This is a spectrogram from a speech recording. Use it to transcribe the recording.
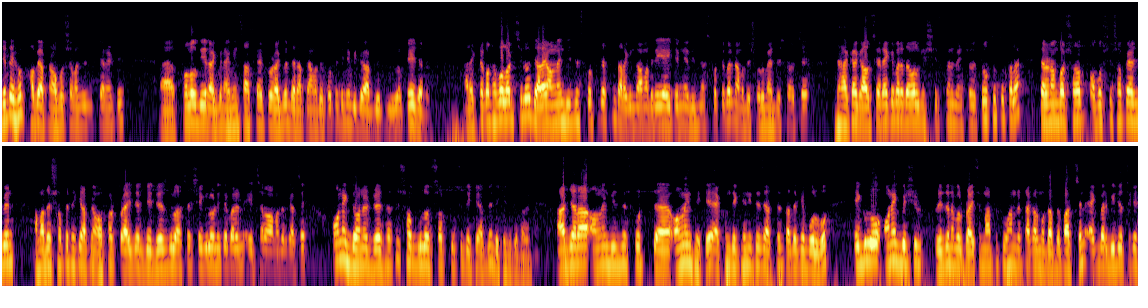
যেটাই হোক, হবে। আপনার অবশ্যই আমাদের চ্যানেলটি ফলো দিয়ে রাখবেন আই মিন সাবস্ক্রাইব করে রাখবেন দেন আপনি আমাদের প্রতিদিনই ভিডিও আপডেটগুলো পেয়ে যাবেন। আর একটা কথা বলার ছিল, যারা অনলাইন বিজনেস করতে চাচ্ছেন, তারা কিন্তু আমাদের এই আইটেম নিয়ে বিজনেস করতে পারেন। আমাদের শোরুম অ্যাড্রেসটা হচ্ছে ঢাকা গাউসিয়ার একেবারে দেওয়াল ইসমাইল মেনশনের চতুর্থ তলা, তেরো নম্বর শপ অবশ্যই শপে আসবেন। আমাদের শপে থেকে আপনি অফার প্রাইজের যে ড্রেসগুলো আছে, সেগুলো নিতে পারেন। এছাড়াও আমাদের কাছে অনেক ধরনের ড্রেস আছে, সবগুলো সব কিছু দেখে আপনি দেখে নিতে পারেন। আর যারা অনলাইন বিজনেস করতে অনলাইন থেকে এখন দেখে নিতে যাচ্ছেন, তাদেরকে বলব, এগুলো অনেক বেশি রিজনেবল প্রাইসে মাত্র টু হান্ড্রেড টাকার মধ্যে আপনি পাচ্ছেন। একবার ভিডিও থেকে,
